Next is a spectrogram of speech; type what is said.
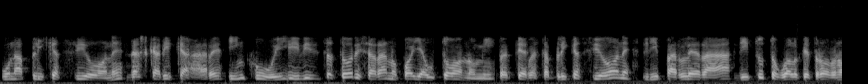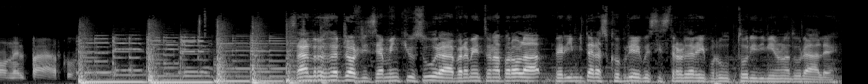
un'applicazione da scaricare in cui i visitatori saranno poi autonomi perché questa applicazione gli parlerà di tutto quello che trovano nel parco. Sandro San Giorgi, siamo in chiusura, veramente una parola per invitare a scoprire questi straordinari produttori di vino naturale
